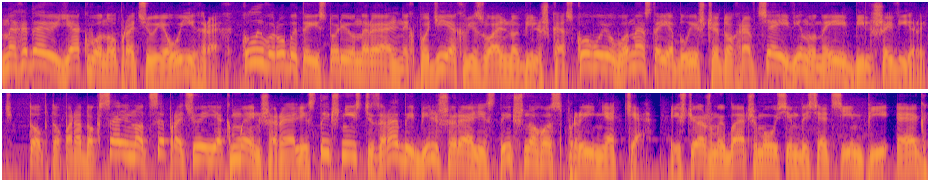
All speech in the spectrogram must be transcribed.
Нагадаю, як воно працює у іграх. Коли ви робите історію на реальних подіях візуально більш казковою, вона стає ближче до гравця і він у неї більше вірить. Тобто, парадоксально, це працює як менша реалістичність заради більш реалістичного сприйняття. І що ж ми бачимо у 77P Egg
